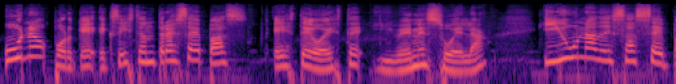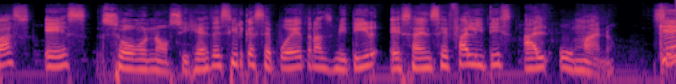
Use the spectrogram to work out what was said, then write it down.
Uno, porque existen tres cepas, este, oeste y Venezuela, y una de esas cepas es zoonosis, es decir, que se puede transmitir esa encefalitis al humano. ¿sí?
